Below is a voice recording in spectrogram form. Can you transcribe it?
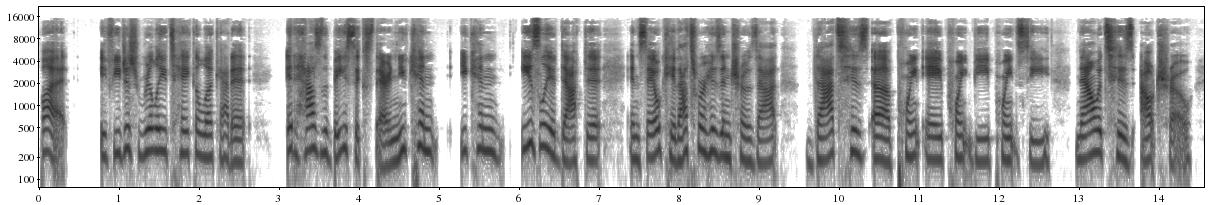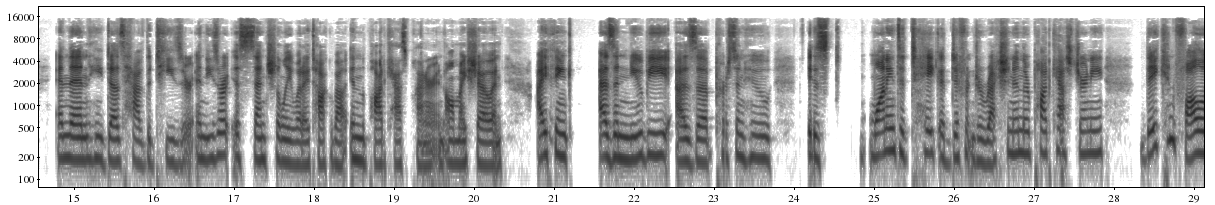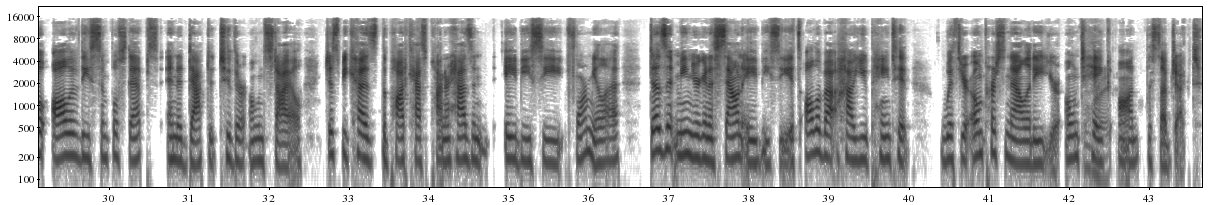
but if you just really take a look at it it has the basics there. And you can you can easily adapt it and say okay that's where his intro's at. That's his uh, point a point b point c. Now it's his outro. And then he does have the teaser. And these are essentially what i talk about in the podcast planner and on my show. And I think as a newbie, as a person who is wanting to take a different direction in their podcast journey, they can follow all of these simple steps and adapt it to their own style. Just because the podcast planner has an ABC formula doesn't mean you're going to sound ABC. It's all about how you paint it with your own personality, your own take right. on the subject.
